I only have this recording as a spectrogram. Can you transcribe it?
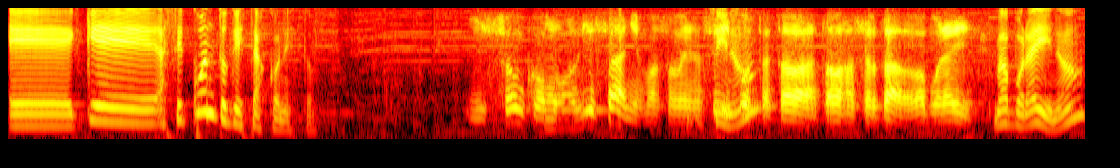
eh, ¿qué, ¿hace cuánto que estás con esto? Y son como 10 años más o menos. Sí, ¿no? estabas, acertado, va por ahí. Va por ahí, ¿no?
